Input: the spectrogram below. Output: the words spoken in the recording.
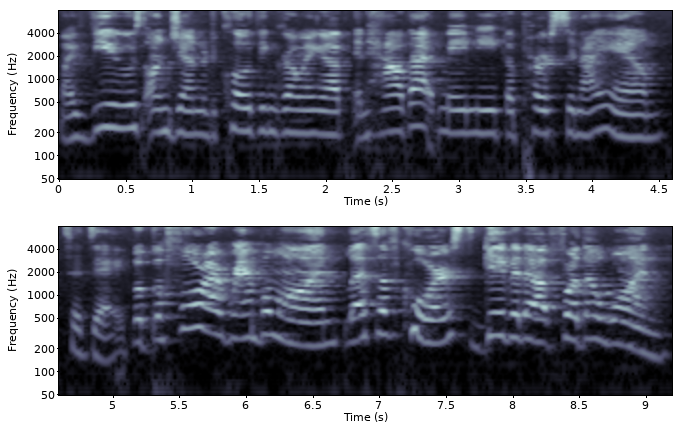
my views on gendered clothing growing up, and how that made me the person I am today. But before I ramble on, let's of course give it up for the one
